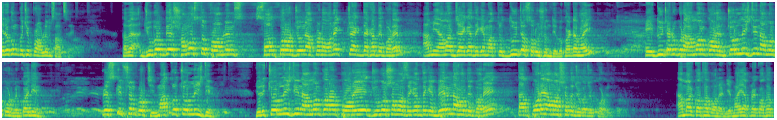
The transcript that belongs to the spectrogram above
এরকম কিছু প্রবলেমস আছে। তবে যুবকদের সমস্ত প্রবলেমস সলভ করার জন্য আপনারা অনেক ট্র্যাক দেখাতে পারেন। আমি আমার জায়গা থেকে মাত্র দুইটা সলিউশন দেবো। কয়টা ভাই? এই দুইটার উপর আমল করেন, চল্লিশ দিন আমল করবেন। কয়দিন? প্রেসক্রিপশন করছি, মাত্র চল্লিশ দিন। যদি চল্লিশ দিন আমল করার পরে যুব সমাজ এখান থেকে বের না হতে পারে, তারপরে আমার সাথে যোগাযোগ করেন। আমার কথা বলেন যে, ভাই, আপনার কথা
